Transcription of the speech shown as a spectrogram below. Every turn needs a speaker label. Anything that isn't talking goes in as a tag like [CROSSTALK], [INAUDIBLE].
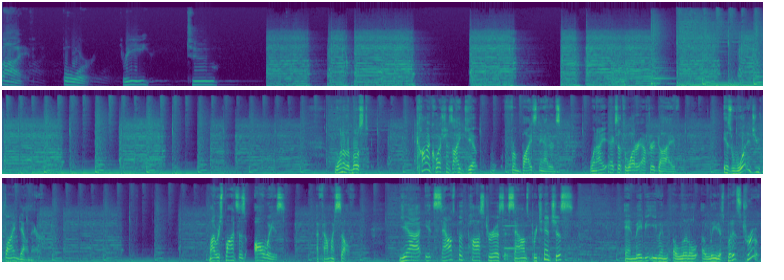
Speaker 1: Five, four, three, two. One of the most common questions I get from bystanders when I exit the water after a dive is what did you find down there? My response is always, I found myself. Yeah, it sounds preposterous, it sounds pretentious, and maybe even a little elitist, but it's true.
